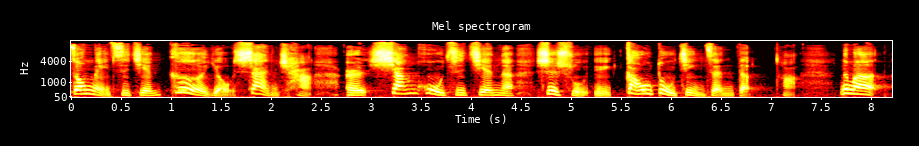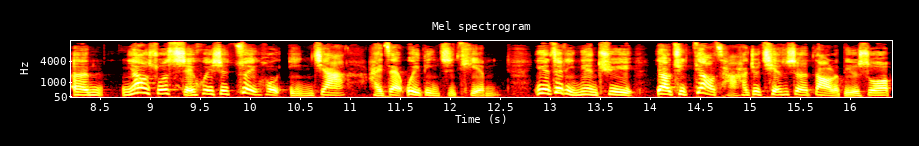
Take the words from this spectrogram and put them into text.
中美之间各有擅长，而相互之间呢，是属于高度竞争的。哈。那么，嗯，你要说谁会是最后赢家，还在未定之天。因为这里面去要去调查，它就牵涉到了，比如说，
